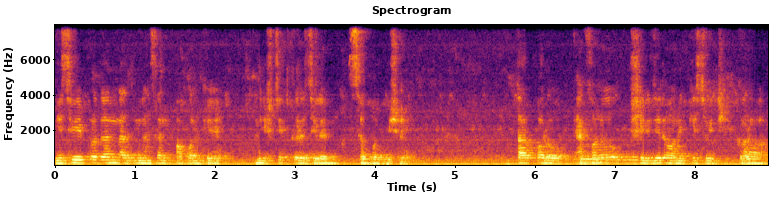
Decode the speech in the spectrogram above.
বিসিবি প্রধান নাজমুল হাসান পাপনকে নিশ্চিত করেছিলেন সফল বিষয়ে। তারপরও এখনও সিরিজের অনেক কিছুই ঠিক করা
